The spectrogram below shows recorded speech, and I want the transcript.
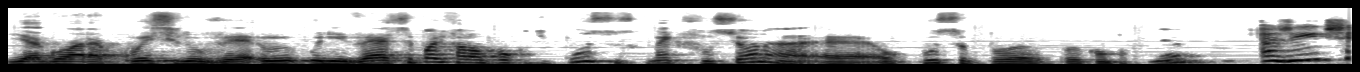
e agora com esse universo. Você pode falar um pouco de custos? Como é que funciona é, o custo por, por compartilhamento? A gente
